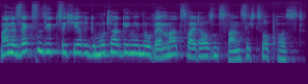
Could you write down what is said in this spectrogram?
Meine 76-jährige Mutter ging im November 2020 zur Post.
